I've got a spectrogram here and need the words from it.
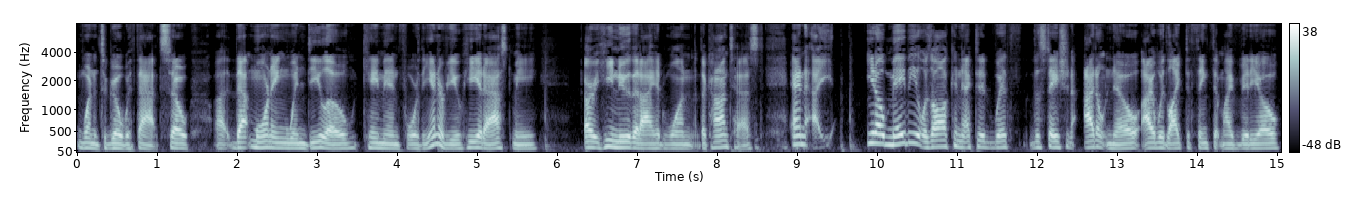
wanted to go with that. So uh, that morning when D'Lo came in for the interview, he had asked me or he knew that I had won the contest. And I, you know, maybe it was all connected with the station. I don't know. I would like to think that my video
